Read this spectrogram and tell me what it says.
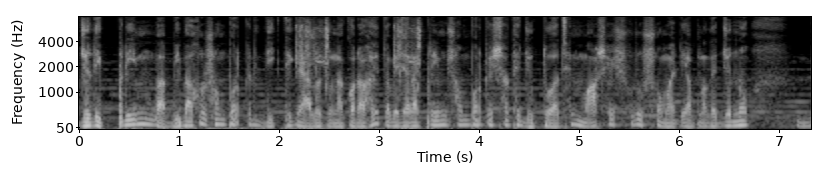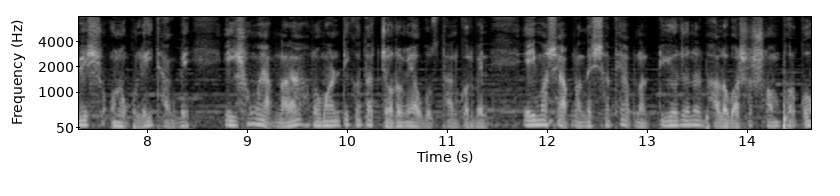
যদি প্রেম বা বিবাহ সম্পর্কের দিক থেকে আলোচনা করা হয়, তবে যারা প্রেম সম্পর্কের সাথে যুক্ত আছেন, মাসের শুরুর সময়টি আপনাদের জন্য বেশ অনুকূলেই থাকবে। এই সময় আপনারা রোমান্টিকতার চরমে অবস্থান করবেন। এই মাসে আপনাদের সাথে আপনার প্রিয়জনের ভালোবাসার সম্পর্ক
